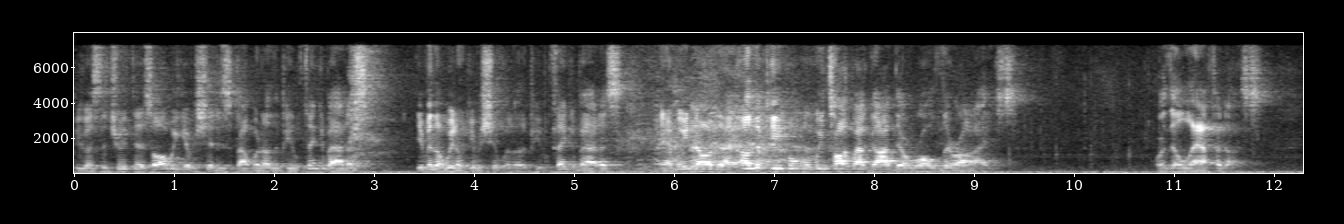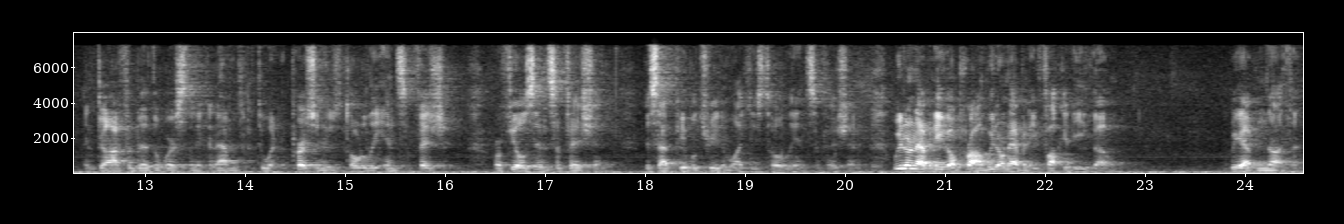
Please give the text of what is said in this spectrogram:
Because the truth is, all we give a shit is about what other people think about us, even though we don't give a shit what other people think about us. And we know that other people, when we talk about God, they'll roll their eyes or they'll laugh at us. And God forbid, the worst thing that can happen to a person who's totally insufficient or feels insufficient is that people treat him like he's totally insufficient. We don't have an ego problem. We don't have any fucking ego. We have nothing.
